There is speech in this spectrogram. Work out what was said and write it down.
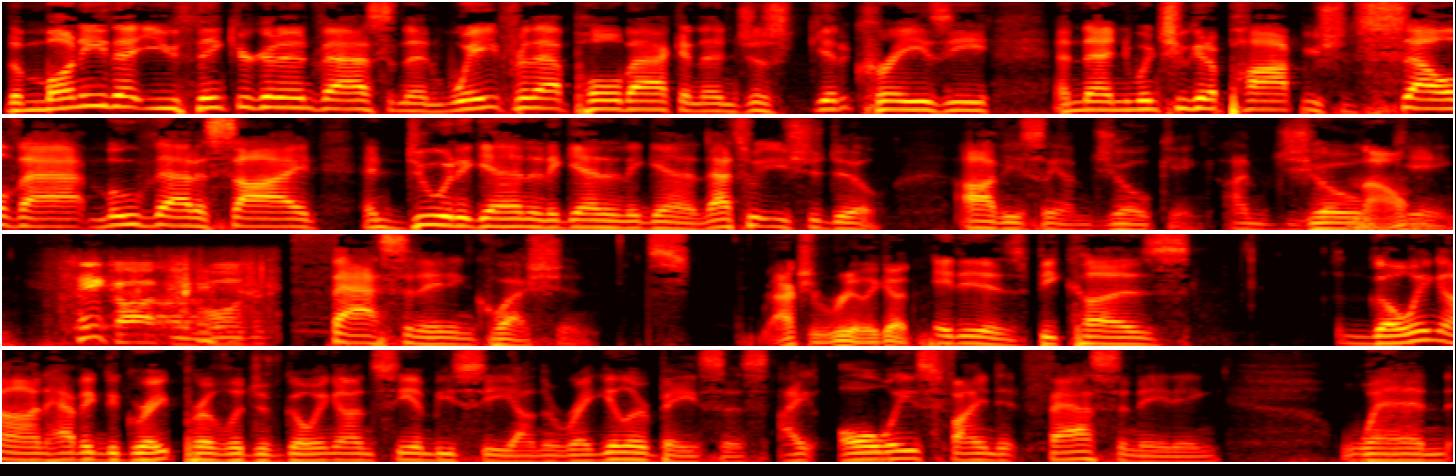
the money that you think you're going to invest, and then wait for that pullback, and then just get crazy. And then once you get a pop, you should sell that, move that aside, and do it again and again and again. That's what you should do. Obviously, I'm joking. I'm joking. Take off, you hoser. Fascinating question. It's actually, really good. It is because going on, having the great privilege of going on CNBC on the regular basis, I always find it fascinating when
